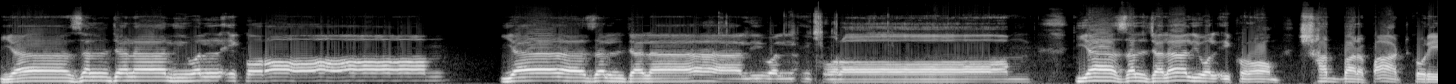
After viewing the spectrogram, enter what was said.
ইয়া জাল জালালি ওয়াল ইয়া জাল জালালি ওয়াল ইকরাম। ইয়া জাল জালালি ওয়াল সাতবার পাঠ করে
